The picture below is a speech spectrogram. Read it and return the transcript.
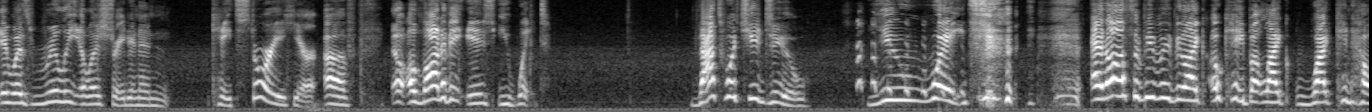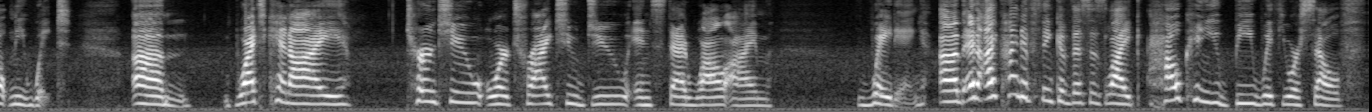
it was really illustrated in Kate's story here, of a lot of it is you wait. That's what you do. You wait. and also people would be like, okay, but like what can help me wait? Um, what can I turn to or try to do instead while I'm waiting. Um, and I kind of think of this as like, how can you be with yourself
